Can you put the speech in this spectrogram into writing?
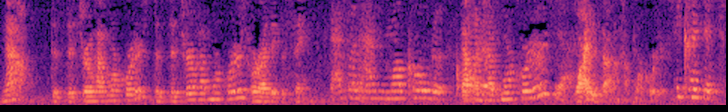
Now, does this row have more quarters? Does this row have more quarters, or are they the same? That one has more quarters. That one has more quarters? Yeah. Why does that one have more quarters? Because it's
